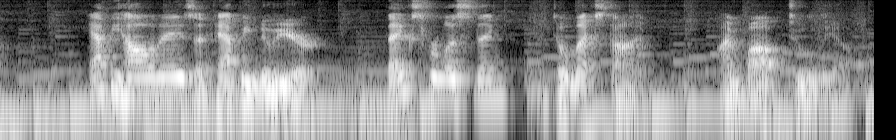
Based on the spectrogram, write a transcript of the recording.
Happy holidays and Happy New Year. Thanks for listening. Until next time, I'm Bob Tullio.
